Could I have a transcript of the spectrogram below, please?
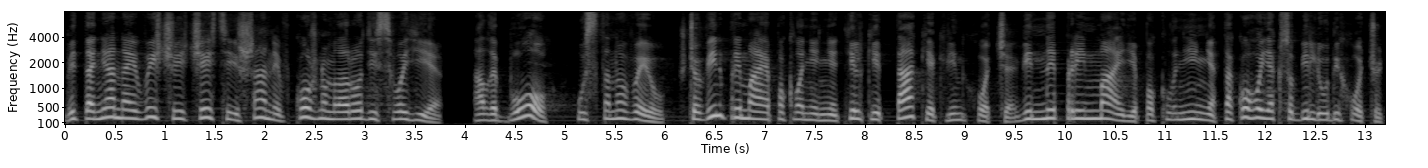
Віддання найвищої честі і шани в кожному народі своє. Але Бог установив, що він приймає поклоніння тільки так, як він хоче. Він не приймає поклоніння такого, як собі люди хочуть.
